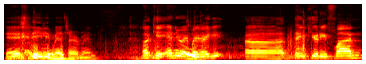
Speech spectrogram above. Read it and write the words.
Ya, it's daily matter, man. Oke, anyway, balik lagi. Uh, thank you, Rifan.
